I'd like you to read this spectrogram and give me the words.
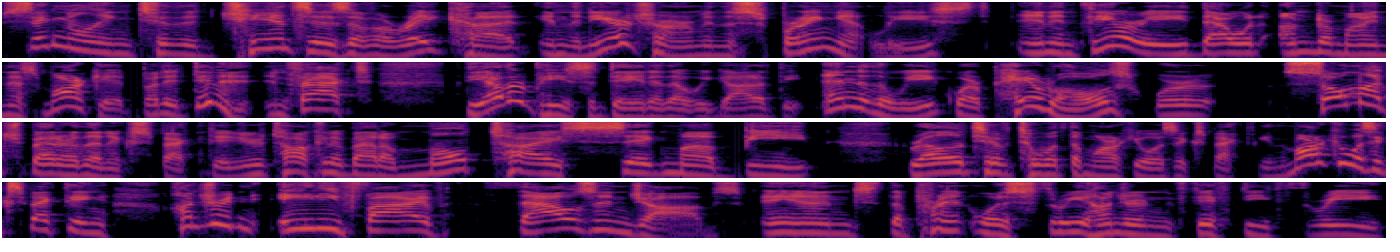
signaling to the chances of a rate cut in the near term, in the spring at least. And in theory, that would undermine this market, but it didn't. In fact, the other piece of data that we got at the end of the week, where payrolls were so much better than expected, you're talking about a multi sigma beat relative to what the market was expecting. The market was expecting 185,000 jobs, and the print was 353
